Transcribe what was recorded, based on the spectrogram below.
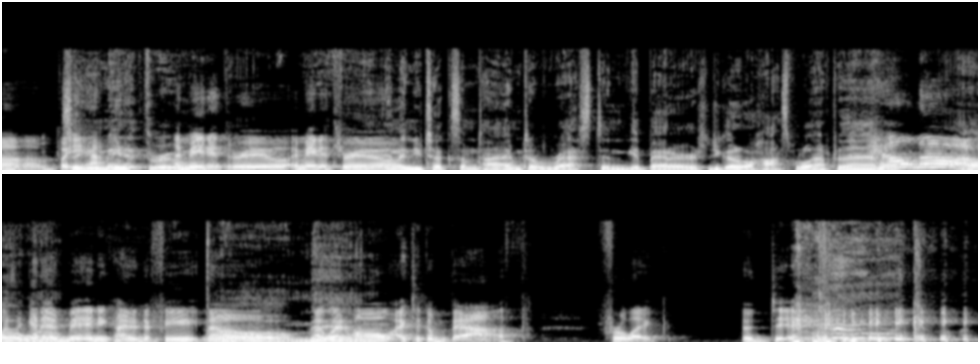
Um, but So yeah, you made it through. I made it through. I made it through. And then you took some time to rest and get better. Did you go to a hospital after that? Hell or- no, oh, I wasn't Oh, going to wow. admit any kind of defeat. No. Oh, man! I went home. I took a bath for like a day.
